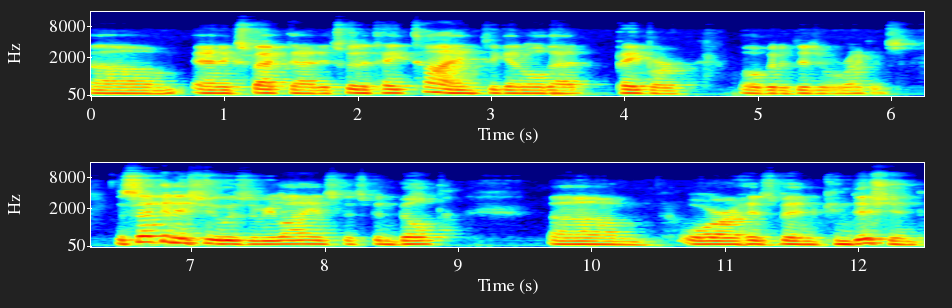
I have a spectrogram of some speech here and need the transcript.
um, and expect that it's going to take time to get all that paper over to digital records. The second issue is the reliance that's been built um, or has been conditioned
